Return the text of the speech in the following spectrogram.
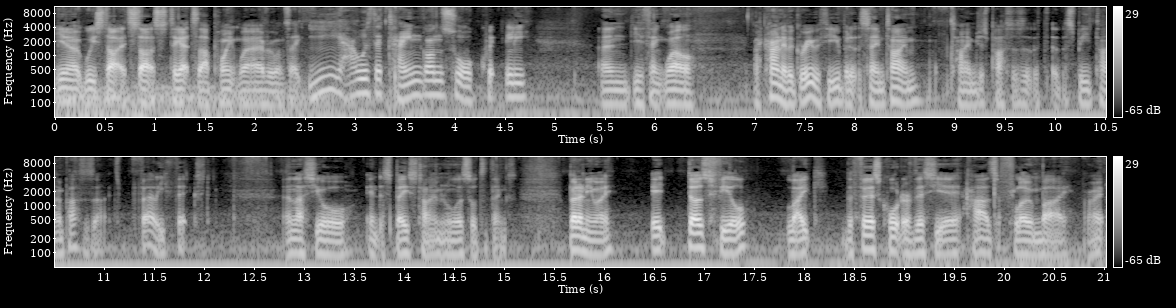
you know, we start it starts to get to that point where everyone's like, "Ee, how has the time gone so quickly?" And you think, well, I kind of agree with you, but at the same time, time just passes at the, at the speed time passes at. It's fairly fixed, unless you're into space time and all those sorts of things. But anyway, it does feel like the first quarter of this year has flown by. Right,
